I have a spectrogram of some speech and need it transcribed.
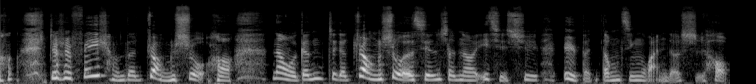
就是非常的壮硕哈。那我跟这个壮硕的先生呢一起去日本东京玩的时候，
